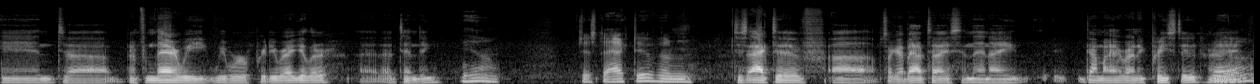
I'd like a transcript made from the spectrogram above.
and uh, and from there we we were pretty regular at attending, Yeah. Just active and just active. Uh, so I got baptized, and then I got my Aaronic priesthood. Right. yeah,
